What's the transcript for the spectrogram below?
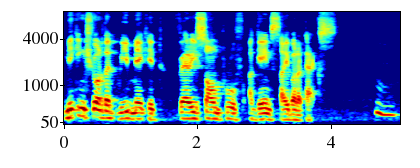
making sure that we make it very soundproof against cyber attacks. Mm-hmm.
